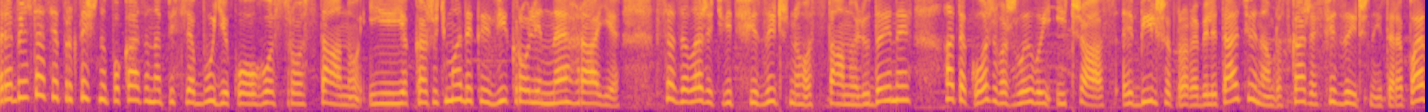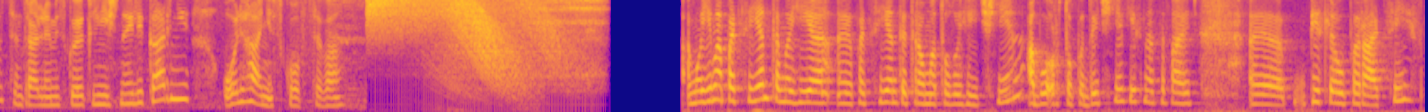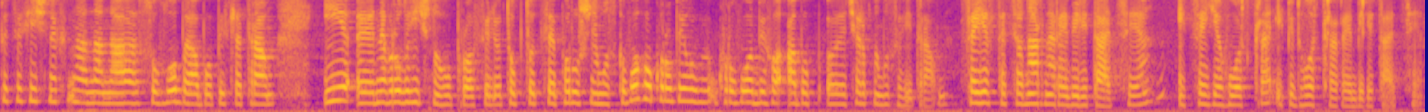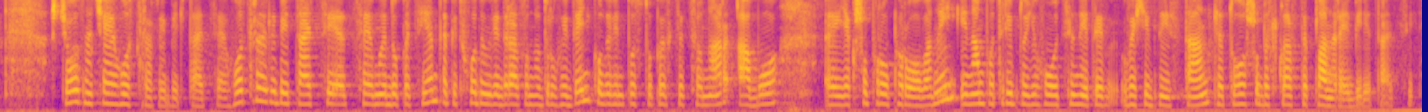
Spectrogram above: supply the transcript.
Реабілітація практично показана після будь-якого гострого стану, і як кажуть медики, вік ролі не грає. Все залежить від фізичного стану людини, а також важливий і час. Більше про реабілітацію нам розкаже фізичний терапевт центральної міської клінічної лікарні Ольга Анісковцева. Моїми пацієнтами є е, пацієнти травматологічні або ортопедичні, як їх називають, е, після операцій специфічних на, на, на суглоби або після травм, і е, неврологічного профілю, тобто це порушення мозкового кровообігу- або черепно-мозові травми. Це є стаціонарна реабілітація, і це є гостра і підгостра реабілітація. Що означає гостра реабілітація? Гостра реабілітація це ми до пацієнта підходимо відразу на другий день, коли він поступив в стаціонар, або е, якщо прооперований, і нам потрібно його оцінити вихідний стан для того, щоб скласти план реабілітації.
